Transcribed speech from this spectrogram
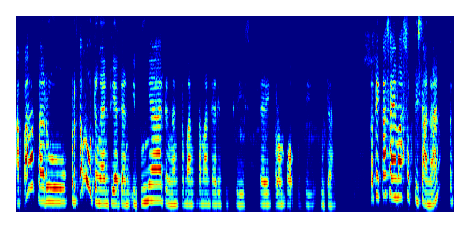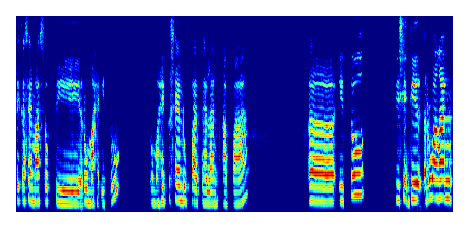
apa baru bertemu dengan dia dan ibunya dengan teman-teman dari Budi dari kelompok Budi Buddha. Ketika saya masuk di sana, ketika saya masuk di rumah itu, rumah itu saya lupa jalan apa, eh, itu di, di ruangan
